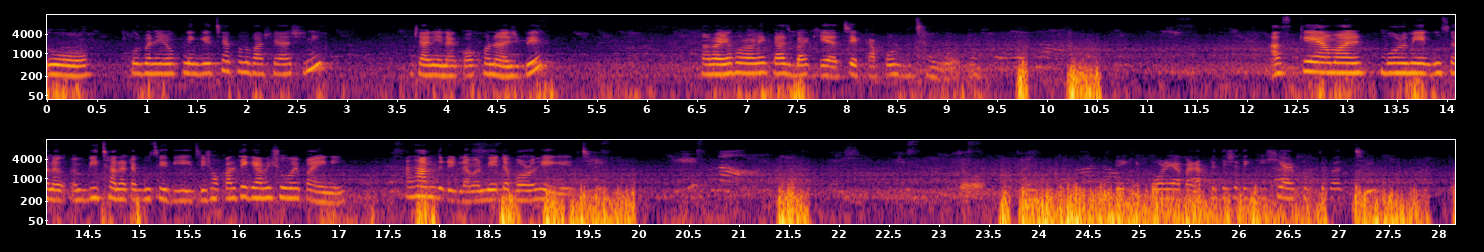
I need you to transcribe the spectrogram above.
তো কোরবানির ওখানে গিয়েছে, এখনও বাসায় আসেনি। জানি না কখন আসবে। আমার এখন অনেক কাজ বাকি আছে, কাপড় গুছাবো। আজকে আমার বড় মেয়ে গুছানা, বিছানাটা গুছিয়ে দিয়েছি, সকাল থেকে আমি সময় পাইনি। আলহামদুলিল্লাহ, আমার মেয়েটা বড় হয়ে গেছে। তো দেখি পরে আবার আপনাদের সাথে কি শেয়ার করতে পারছি। তো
